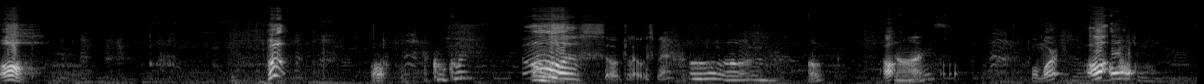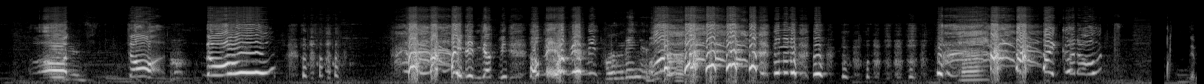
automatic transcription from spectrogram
Oh. Oh, cocoon? Oh, so close, man. Oh, oh. Oh. Oh, Nice. one more. Oh. Oh. oh no. No. he didn't get me. Help me. Help me. Help me. For a minute! Oh. no, no, no, no. Uh. I got out. The-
